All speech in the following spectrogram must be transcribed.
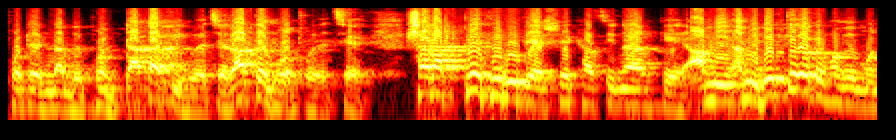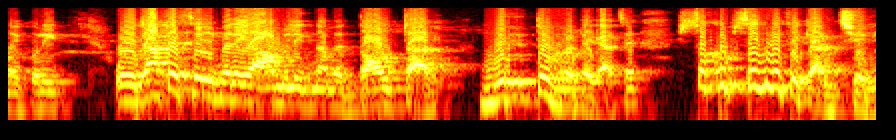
ভোটের নামে ভোট ডাকাতি হয়েছে, রাতে ভোট হয়েছে, সারা পৃথিবীতে শেখ হাসিনাকে আমি আমি ব্যক্তিগতভাবে মনে করি ওই রাতে সিল মেরে আওয়ামী লীগ নামের দলটার মৃত্যু ঘটে গেছে। তো খুব সিগনিফিক্যান্ট ছিল।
